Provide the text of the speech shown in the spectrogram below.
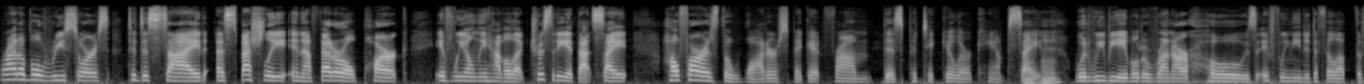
resource to decide, especially in a federal park, if we only have electricity at that site how far is the water spigot from this particular campsite? Mm-hmm. Would we be able to run our hose if we needed to fill up the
